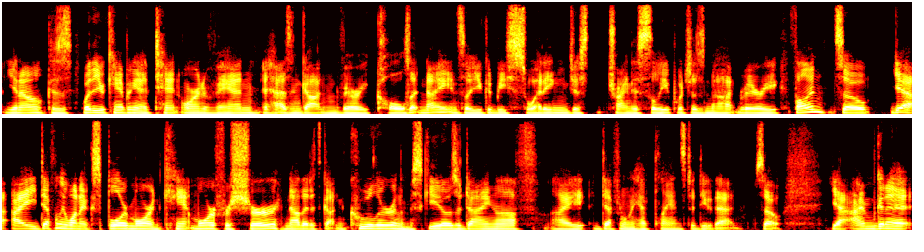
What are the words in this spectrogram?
you know, because whether you're camping in a tent or in a van, it hasn't gotten very cold at night. And so you could be sweating just trying to sleep, which is not very fun. So yeah, I definitely want to explore more and camp more for sure. Now that it's gotten cooler and the mosquitoes are dying off, I definitely have plans to do that. So, yeah, I'm going to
